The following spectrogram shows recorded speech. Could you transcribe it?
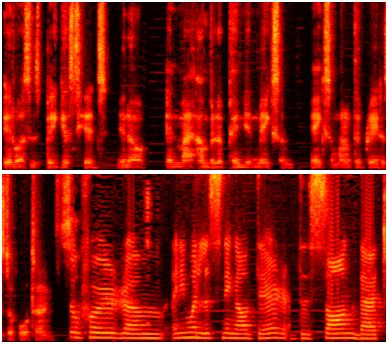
it was his biggest hit, you know, in my humble opinion, makes him makes him one of the greatest of all time. So, for um, anyone listening out there, the song that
